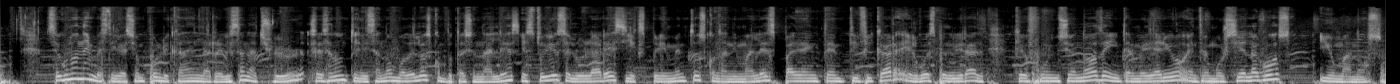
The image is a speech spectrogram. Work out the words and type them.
Según una investigación publicada en la revista Nature, se están utilizando modelos computacionales, estudios celulares y experimentos con animales para identificar el huésped viral, que funcionó de intermediario entre murciélagos humanos.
